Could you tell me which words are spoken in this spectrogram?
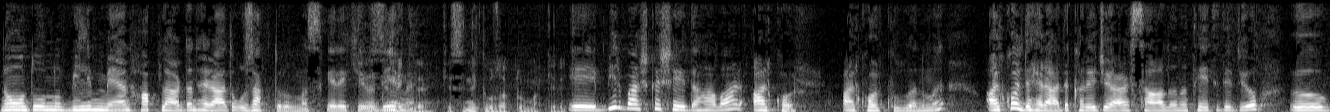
ne olduğunu bilinmeyen haplardan herhalde uzak durulması gerekiyor değil mi? Kesinlikle, kesinlikle uzak durmak gerekiyor. Ee, bir başka şey daha var alkol. Alkol kullanımı. Alkol de herhalde karaciğer sağlığını tehdit ediyor. Ee,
